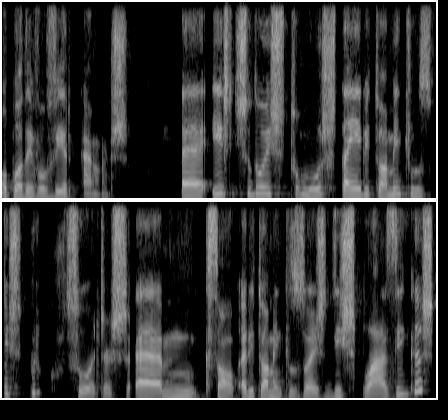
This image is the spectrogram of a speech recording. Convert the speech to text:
ou pode envolver ambos. Uh, estes dois tumores têm habitualmente lesões precursoras, um, que são habitualmente lesões displásicas,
